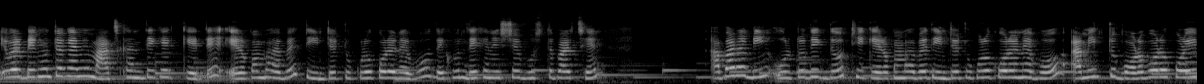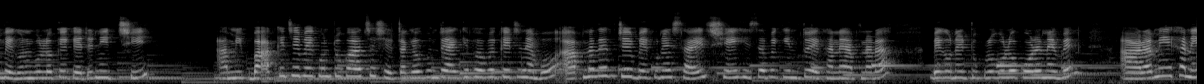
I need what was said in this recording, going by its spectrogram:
এবার বেগুনটাকে আমি মাঝখান থেকে কেটে এরকমভাবে তিনটে টুকরো করে নেব। দেখুন, দেখে নিশ্চয়ই বুঝতে পারছেন। আবার আমি উল্টো দিক দিয়েও ঠিক এরকমভাবে তিনটে টুকরো করে নেব। আমি একটু বড় বড় করেই বেগুনগুলোকে কেটে নিচ্ছি। আমি বাকি যে বেগুনটুকু আছে সেটাকেও কিন্তু একইভাবে কেটে নেব। আপনাদের যে বেগুনের সাইজ সেই হিসাবে কিন্তু এখানে আপনারা বেগুনের টুকরোগুলো করে নেবেন। আর আমি এখানে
